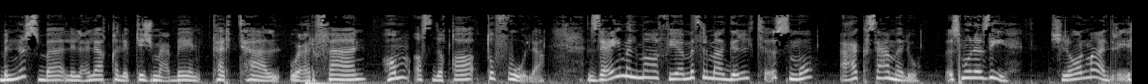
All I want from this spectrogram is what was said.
بالنسبة للعلاقة اللي بتجمع بين كارتال وعرفان هم أصدقاء طفولة. زعيم المافيا مثل ما قلت اسمه عكس عمله. اسمه نزيه. شلون؟ ما أدري.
